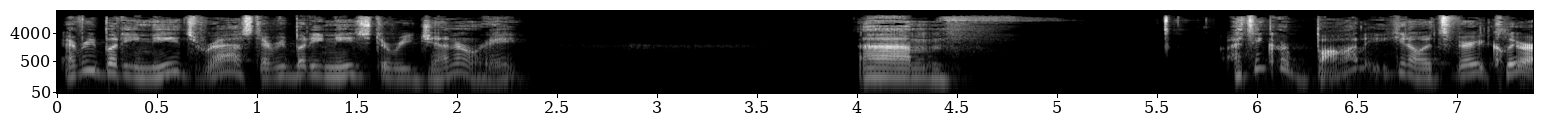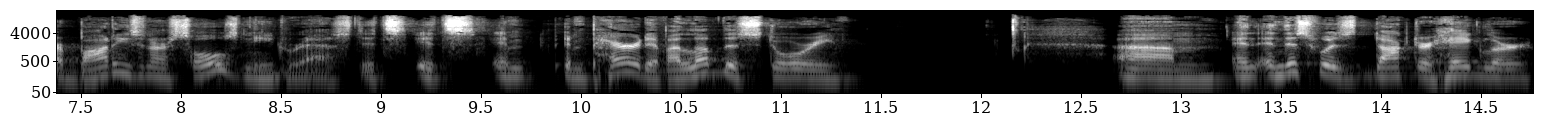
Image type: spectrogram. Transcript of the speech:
Everybody needs rest. Everybody needs to regenerate. Um, I think our body, you know, it's very clear our bodies and our souls need rest. It's it's Im- imperative. I love this story. Um, and, and this was Dr. Hagler.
